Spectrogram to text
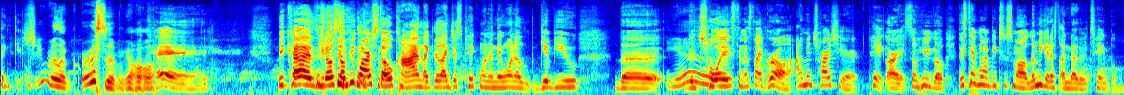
Thank you. She real aggressive, y'all. Hey. Because you know some people are so kind, like you're like just pick one, and they want to give you the Yeah. the choice, and it's like, girl, I'm in charge here. Pick. All right, so here you go. This table might be too small. Let me get us another table.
